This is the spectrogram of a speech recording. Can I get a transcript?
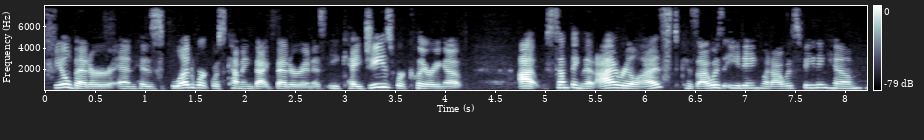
feel better and his blood work was coming back better and his EKGs were clearing up, I, something that I realized because I was eating when I was feeding him,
